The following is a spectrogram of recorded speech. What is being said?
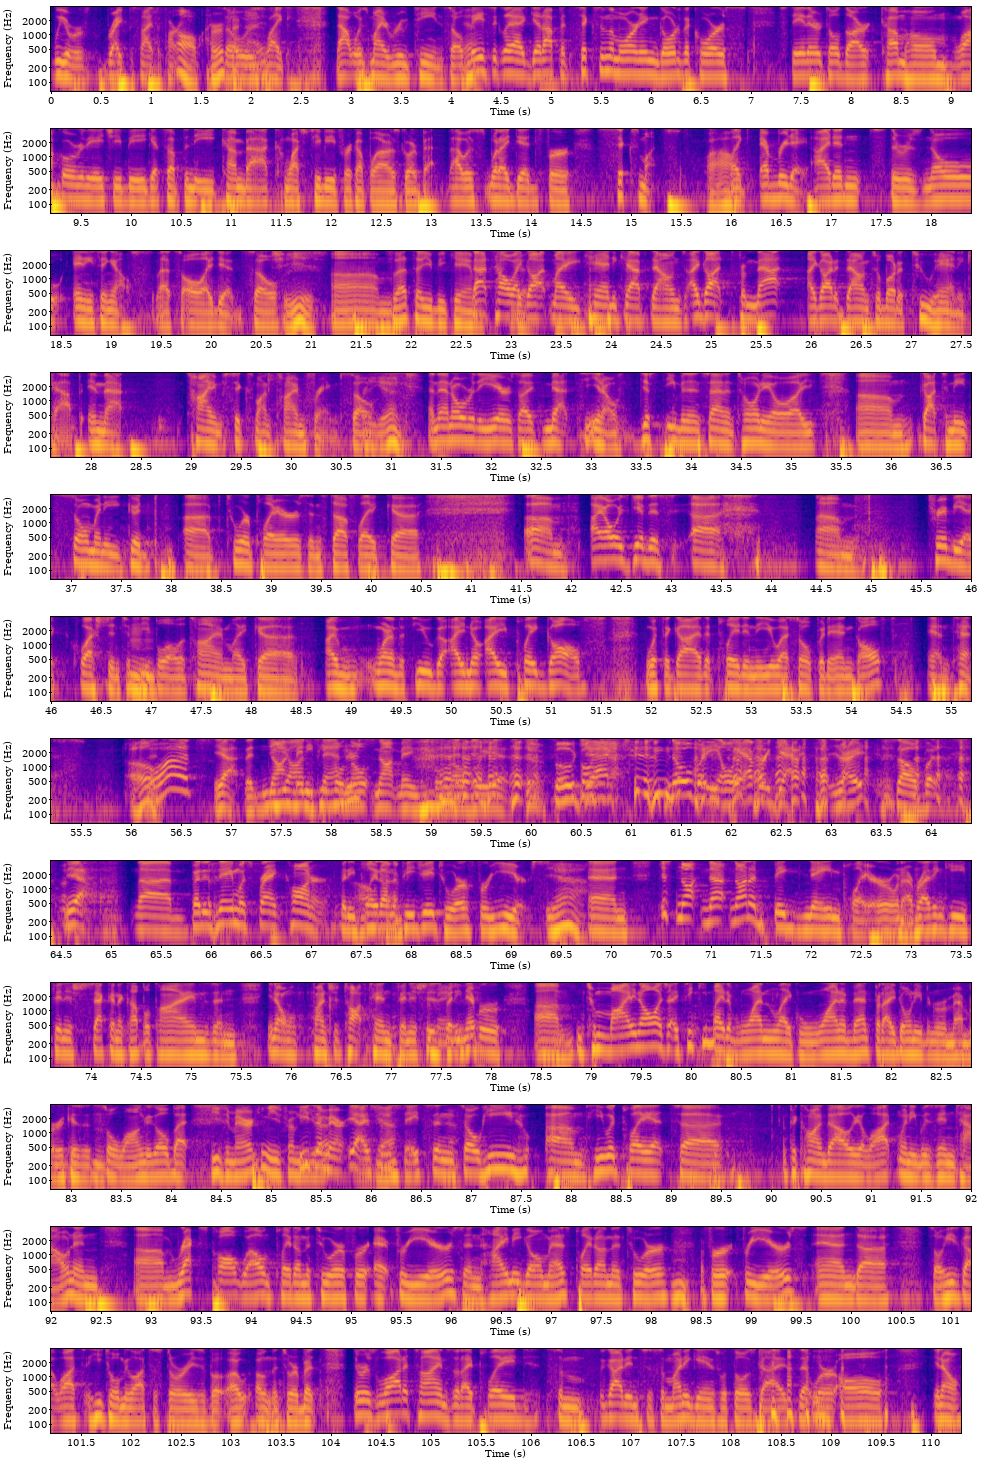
We were right beside the parking Oh, lot. So it perfect. was like that was my routine. So Yeah. basically, I'd get up at six in the morning, go to the course, stay there till dark, come home, walk over to the HEB, get something to eat, come back, watch TV for a couple hours, go to bed. That was what I did for six months. Wow. Like every day. I didn't. There was no anything else. That's all I did. So. Jeez. Um, so that's how you became. that's how I got my handicap down. I got from that. I got it down to about a two handicap in that time six month time frame. So, and then over the years, I've met you know just even in San Antonio, I um, got to meet so many good uh, tour players and stuff. Like uh, um, I always give this. Uh, um, trivia question to people all the time. Like uh, I'm one of the few. I know I played golf with a guy that played in the U.S. Open and golf and tennis. Oh, What? Yeah, but not Deion many people Sanders? know. Not many people know who he is. Bo Jackson. Nobody will ever get it, right? So, but yeah, um, but his name was Frank Conner, but he played on the Okay. PGA Tour for years. Yeah. and just not not not a big name player or whatever. Mm-hmm. I think he finished second a couple times, and you know, a bunch of top ten finishes. But he never, um, Mm-hmm. to my knowledge, I think he might have won like one event, but I don't even remember because it's so long ago. But He's American. He's from. He's the US? American. Yeah, he's from Yeah. the states, and so he um, he would play at uh, Pecan Valley a lot when he was in town. And um, Rex Caldwell played on the tour for eh, for years, and Jaime Gomez played on the tour for for years. And uh, so he's got lots. He told me lots of stories about out, out on the tour. But there was a lot of times that I played some, got into some money games with those guys that were all, you know.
